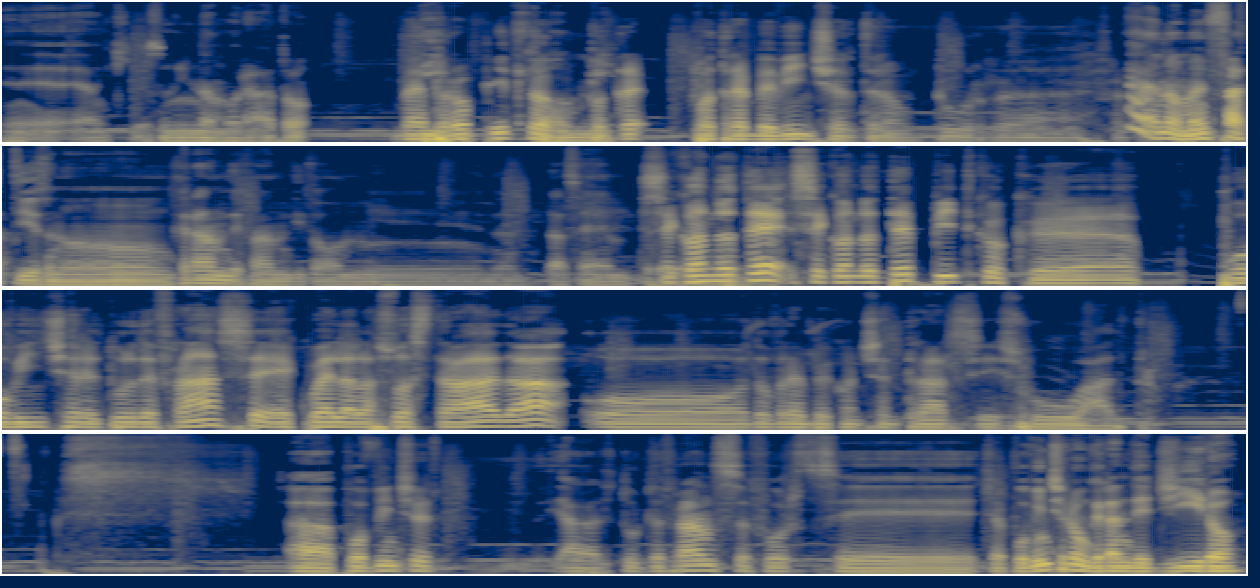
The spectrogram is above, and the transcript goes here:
eh, anch'io sono innamorato. Beh, però Pitcock potre- potrebbe vincertelo un tour. eh, Ah, no, ma infatti io sono un grande fan di Tommy da, da sempre. secondo, te, secondo te Pitcock eh, può vincere il Tour de France? È quella la sua strada o dovrebbe concentrarsi su altro? Ah, può vincere. al Tour de France forse, cioè può vincere un grande giro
